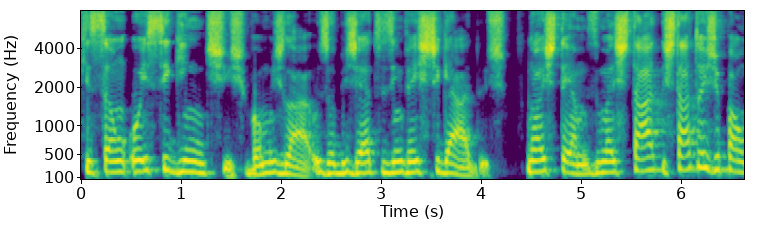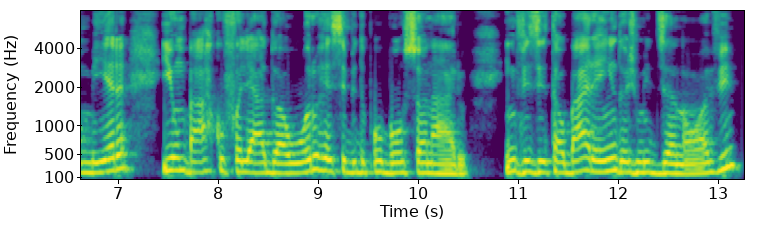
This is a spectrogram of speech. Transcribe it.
que são os seguintes. Vamos lá, os objetos investigados nós temos uma está, estátuas de palmeira e um barco folhado a ouro recebido por Bolsonaro em visita ao Bahrein em 2019.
